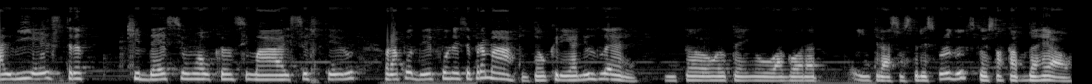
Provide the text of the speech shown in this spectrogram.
ali extra que desse um alcance mais certeiro para poder fornecer para a marca. Então eu criei a newsletter. Então eu tenho agora entre esses três produtos, que é o Startup da Real,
